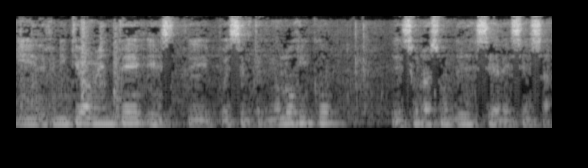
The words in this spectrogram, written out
Y definitivamente, este, pues el tecnológico, eh, su razón de ser es esa,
